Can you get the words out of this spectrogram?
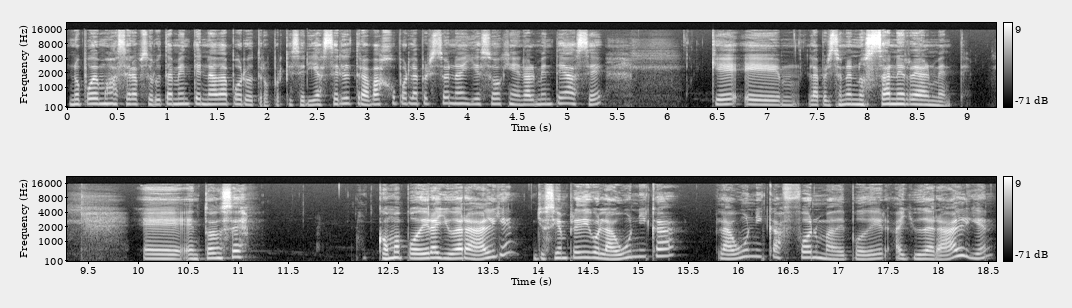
no podemos hacer absolutamente nada por otro, porque sería hacer el trabajo por la persona y eso generalmente hace que em, la persona no sane realmente. Eh, entonces, ¿cómo poder ayudar a alguien? Yo siempre digo, la única, la única forma de poder ayudar a alguien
